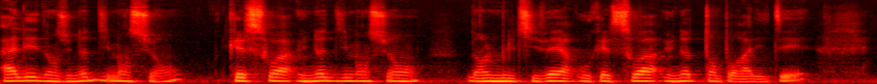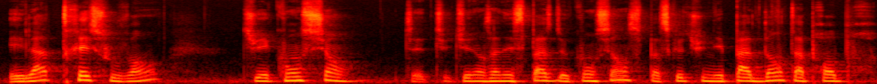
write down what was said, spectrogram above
allé dans une autre dimension, qu'elle soit une autre dimension dans le multivers ou qu'elle soit une autre temporalité. Et là, très souvent, tu es conscient, tu, es dans un espace de conscience parce que tu n'es pas dans ta propre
